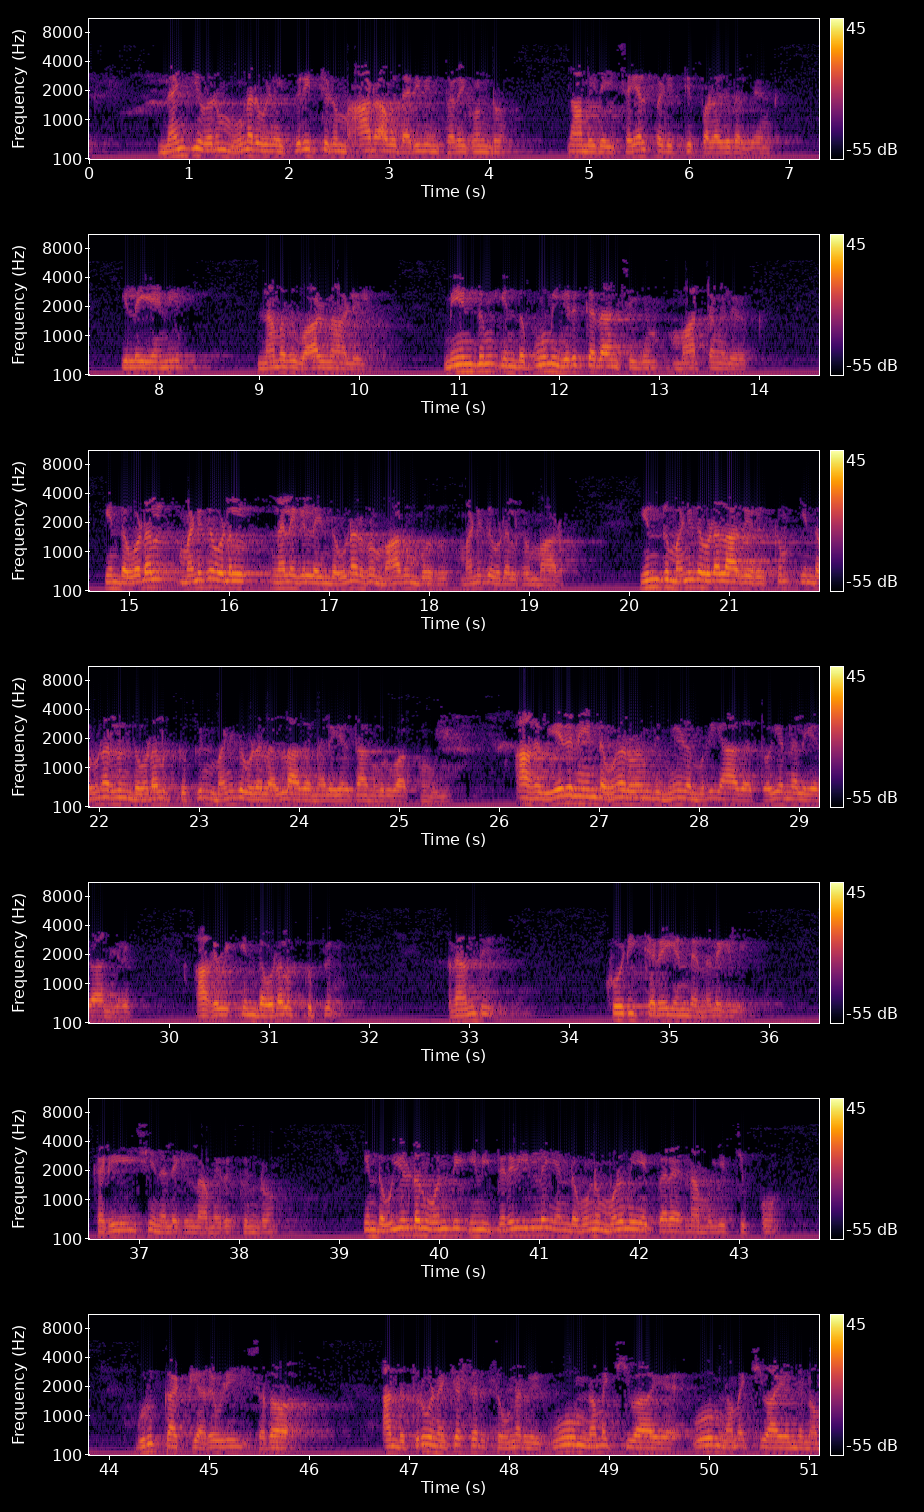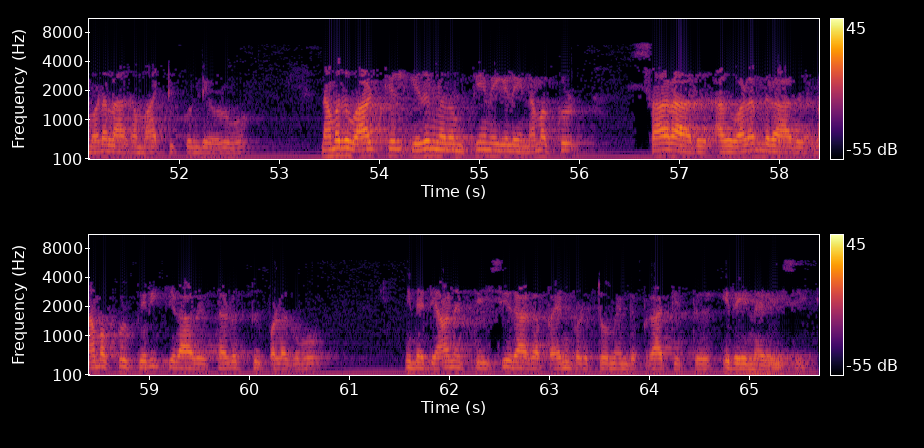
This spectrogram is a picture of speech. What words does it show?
நஞ்சு வரும் உணர்வினை பிரித்திடும் ஆறாவது அறிவின் தலை கொண்டும் நாம் இதை செயல்படுத்தி பழகுதல் வேண்டும். இல்லையெனில் நமது வாழ்நாளில் மீண்டும் இந்த பூமி இருக்கத்தான் செய்யும் மாற்றங்கள் இருக்கும் இந்த உடல் மனித உடல் நிலைகளில் இந்த உணர்வுகள் மாறும்போது மனித உடல்கள் மாறும். இன்று மனித உடலாக இருக்கும் இந்த உணர்வு இந்த உடலுக்கு பின் மனித உடல் அல்லாத நிலையை தான் உருவாக்க முடியும். ஆக வேதனை என்ற உணர்வு மீள முடியாத துயர் நிலையை தான் இருக்கும். ஆகவே இந்த உடலுக்கு பின் அதாவது கோடிக்கரை என்ற நிலைகளில் கடைசி நிலையில் நாம் இருக்கின்றோம். இந்த உயிருடன் ஒன்று இனி பிறவில்லை என்ற உணவு முழுமையை பெற நாம் முயற்சிப்போம். குரு காட்சி அறவழி சதா. அந்த துருவ நட்சத்திரத்த உணர்வை ஓம் நமச்சிவாய ஓம் நமச்சிவாய என்று நம் உடலாக மாற்றிக்கொண்டே வருவோம். நமது வாழ்க்கையில் எதிர்நரும் தீமைகளை நமக்குள் சாராது அது வளர்ந்துடாது நமக்குள் பெருக்கிறாது தடுத்து பழகுவோம். இந்த தியானத்தை சீராக பயன்படுத்துவோம் என்று பிரார்த்தித்து இதை நிறைவு செய்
